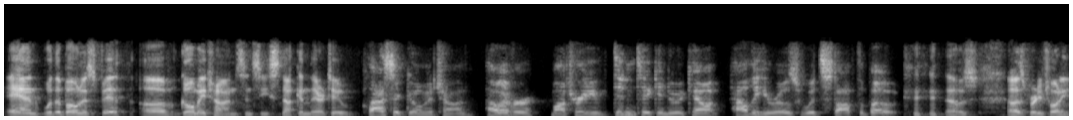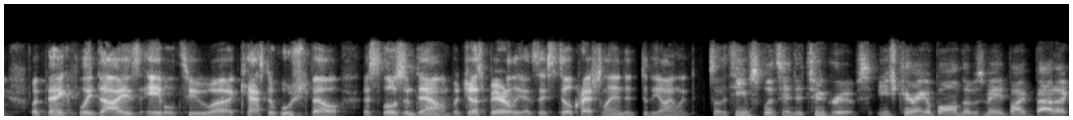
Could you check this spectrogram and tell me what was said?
and with a bonus fifth of Gome-chan since he snuck in there too. Classic Gome-chan. However, Matoriv didn't take into account how the heroes would stop the boat. that was that was pretty funny. But thankfully, Dai is able to uh, cast a whoosh spell that slows them down, but just barely as they still crash land into the island. So the team splits into two groups, each carrying a bomb that was made by Baddock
